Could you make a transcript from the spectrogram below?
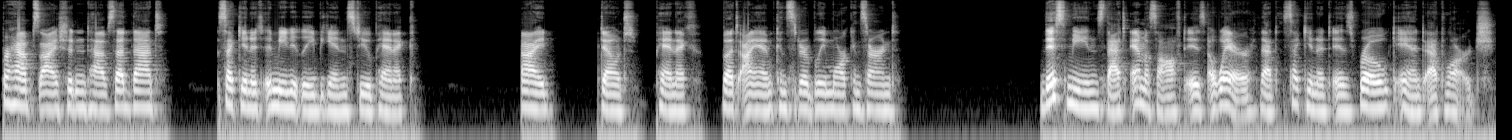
Perhaps I shouldn't have said that, Secunit immediately begins to panic. I don't panic, but I am considerably more concerned. This means that Amasoft is aware that Secunit is rogue and at large.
